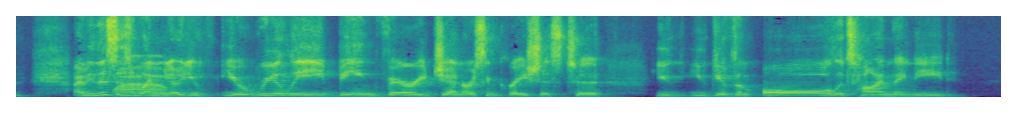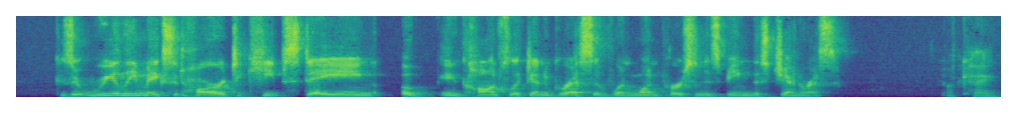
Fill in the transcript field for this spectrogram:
I mean, this is when you know you you're really being very generous and gracious to you. You give them all the time they need because it really makes it hard to keep staying in conflict and aggressive when one person is being this generous Okay.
